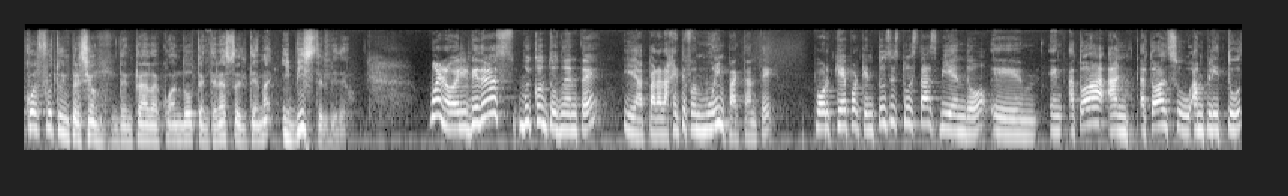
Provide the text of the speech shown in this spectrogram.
¿cuál fue tu impresión de entrada cuando te enteraste del tema y viste el video? Bueno, el video es muy contundente y para la gente fue muy impactante. ¿Por qué? Porque entonces tú estás viendo eh, a, toda, a toda su amplitud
